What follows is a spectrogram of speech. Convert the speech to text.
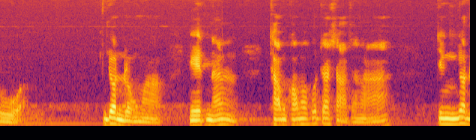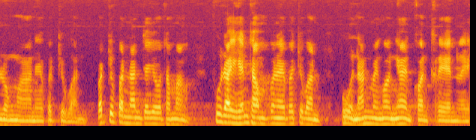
ตัว ย่นลงมา เหตุนั้นธรรมของพระพุทธศาสนา จึงย่นลงมาในปัจจุบัน ปัจจุบันนันจะโยธรรมัง ผู้ใดเห็นธรรมในปัจจุบัน ผู้นั้นไม่งอนง่ายคอนแคลนเลย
